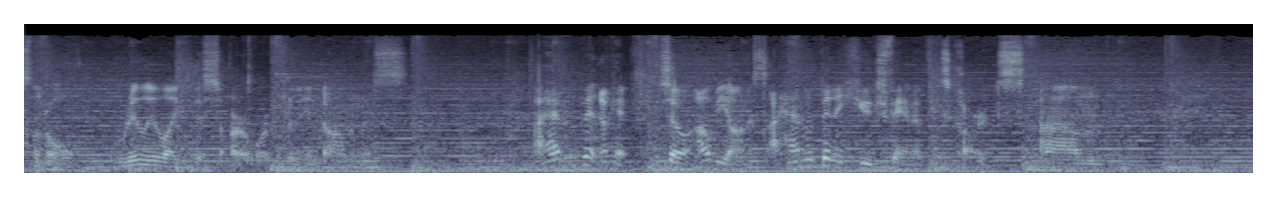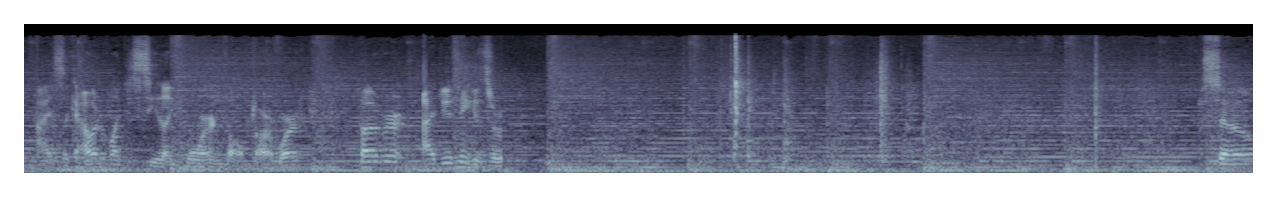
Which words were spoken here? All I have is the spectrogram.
this little, really like this artwork for the Indominus. I haven't been, okay, so I'll be honest, I haven't been a huge fan of these cards. Um, I was like, I would like to see like more involved artwork. However, I do think it's a So,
